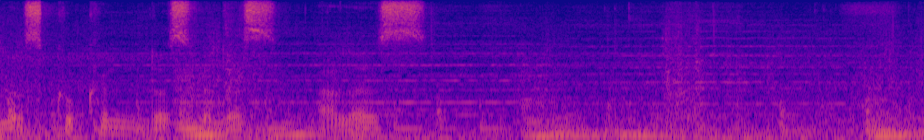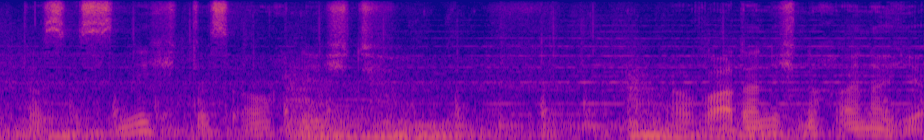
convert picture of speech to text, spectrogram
bloß gucken, dass wir das alles das ist nicht, das auch nicht. Aber war da nicht noch einer hier?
